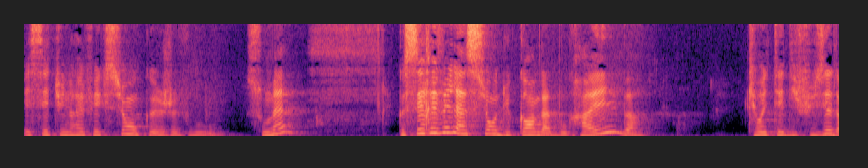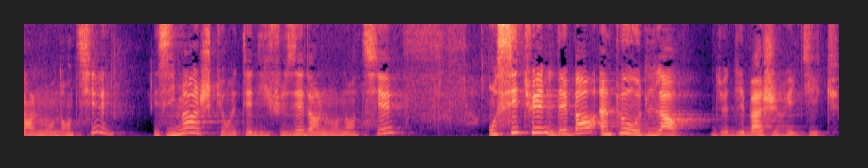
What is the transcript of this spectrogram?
et c'est une réflexion que je vous soumets, que ces révélations du camp d'Abu Ghraib, qui ont été diffusées dans le monde entier, les images qui ont été diffusées dans le monde entier, ont situé le débat un peu au-delà du débat juridique.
